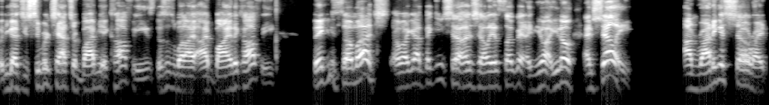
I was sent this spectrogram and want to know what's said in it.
When you guys do super chats or buy me a coffees, this is what I, I buy the coffee. Thank you so much. Oh my God, thank you, Shelly. Uh, Shelly, it's so great. And you know, you know, and Shelly, I'm writing a show, right?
